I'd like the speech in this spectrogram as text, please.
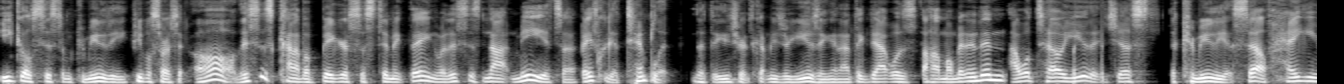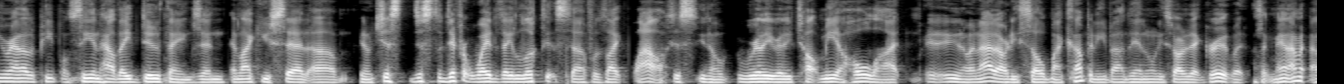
ecosystem community, people start saying, oh, this is kind of a bigger systemic thing where this is not me. It's a basically a template that the insurance companies are using. And I think that was the hot moment. And then I will tell you that just the community itself, hanging around other people and seeing how they do things. And, and like you said, um, you know, just, just the different way that they looked at stuff was like, wow, just, you know, really, really taught me a whole lot, you know, and I'd already sold my company by then when we started that group, but I was like, man, I'm, I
